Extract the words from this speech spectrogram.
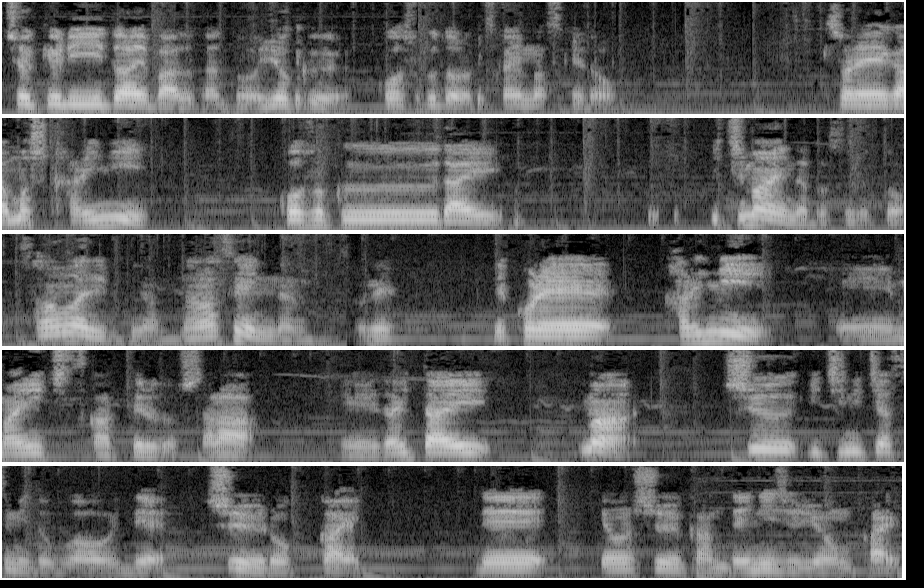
長距離ドライバーとかとよく高速道路使いますけど、それがもし仮に高速代1万円だとすると、3割引が7000円になるんですよね。で、これ、仮に、えー、毎日使ってるとしたら、えー、だいたい、まあ、週1日休みとかが多いんで、週6回。で、4週間で24回。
